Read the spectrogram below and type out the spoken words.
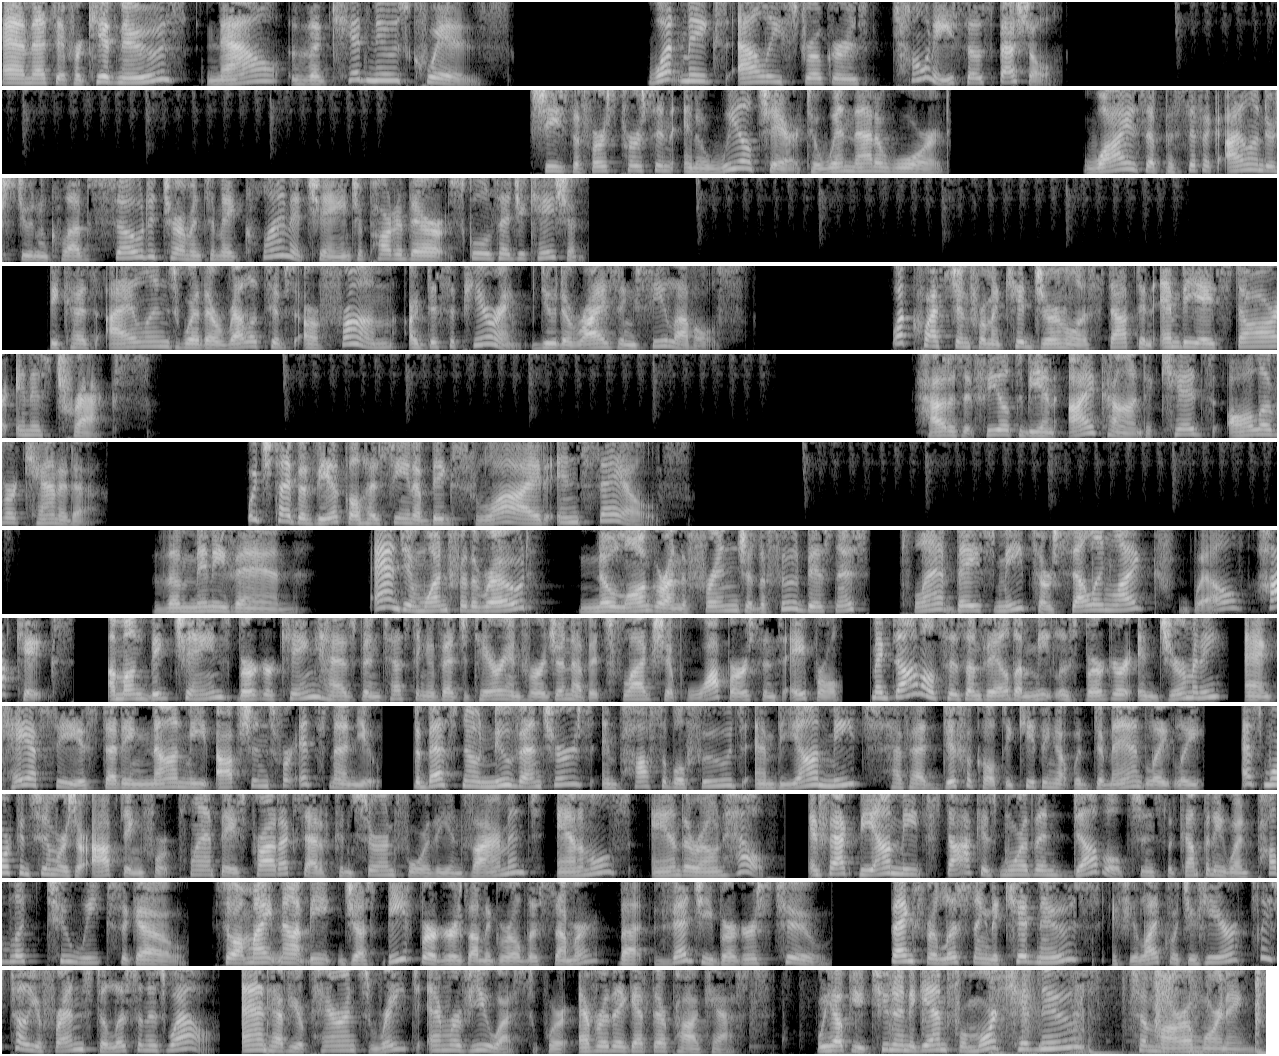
And that's it for Kid News. Now, the Kid News quiz. What makes Ali Stroker's Tony so special? She's the first person in a wheelchair to win that award. Why is a Pacific Islander student club so determined to make climate change a part of their school's education? Because islands where their relatives are from are disappearing due to rising sea levels. What question from a kid journalist stopped an NBA star in his tracks? How does it feel to be an icon to kids all over Canada? Which type of vehicle has seen a big slide in sales? The minivan. And in one for the road, no longer on the fringe of the food business, plant based meats are selling like, well, hotcakes. Among big chains, Burger King has been testing a vegetarian version of its flagship Whopper since April. McDonald's has unveiled a meatless burger in Germany, and KFC is studying non meat options for its menu. The best known new ventures, Impossible Foods and Beyond Meat, have had difficulty keeping up with demand lately as more consumers are opting for plant based products out of concern for the environment, animals, and their own health. In fact, Beyond Meat stock has more than doubled since the company went public two weeks ago. So it might not be just beef burgers on the grill this summer, but veggie burgers too. Thanks for listening to Kid News. If you like what you hear, please tell your friends to listen as well. And have your parents rate and review us wherever they get their podcasts. We hope you tune in again for more Kid News tomorrow morning.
